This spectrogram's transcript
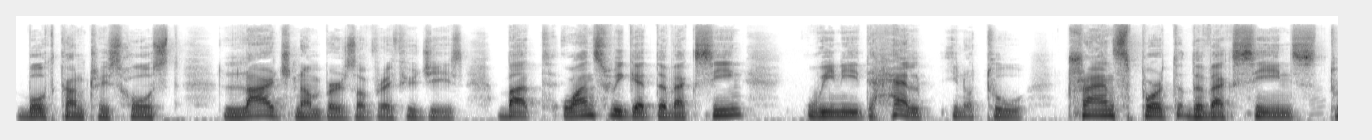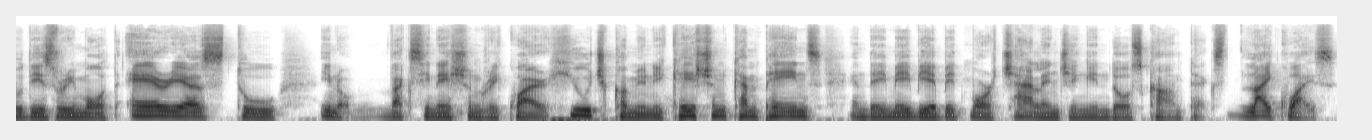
both countries host large numbers of refugees. But once we get the vaccine, we need help, you know, to transport the vaccines to these remote areas, to, you know, vaccination require huge communication campaigns and they may be a bit more challenging in those contexts. Likewise,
